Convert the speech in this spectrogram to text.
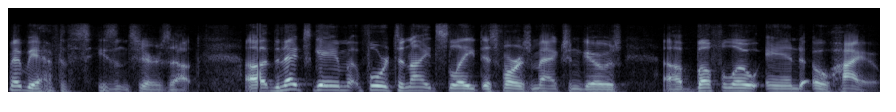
maybe after the season shares out. Uh, the next game for tonight's slate, as far as action goes, uh, Buffalo and Ohio.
